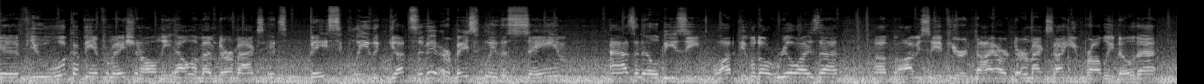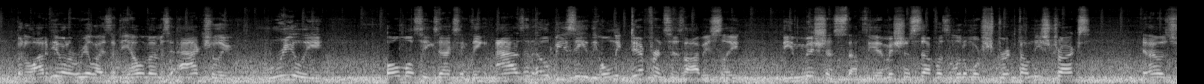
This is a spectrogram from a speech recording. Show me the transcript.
if you look up the information on the LMM Duramax, it's basically the guts of it are basically the same as an LBZ. A lot of people don't realize that. Um, obviously, if you're a die-hard Duramax guy, you probably know that. But a lot of people don't realize that the LMM is actually really almost the exact same thing as an LBZ. The only difference is obviously the emission stuff. The emission stuff was a little more strict on these trucks, and that was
